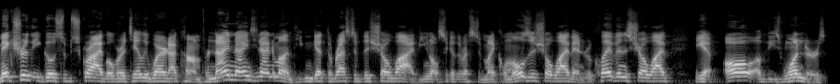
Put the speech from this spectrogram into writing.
Make sure that you go subscribe over at dailywire.com. For $9.99 a month, you can get the rest of this show live. You can also get the rest of Michael Knowles' show live, Andrew Klavan's show live. You get all of these wonders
